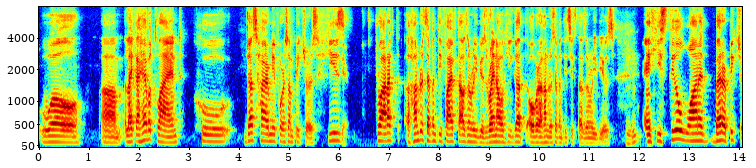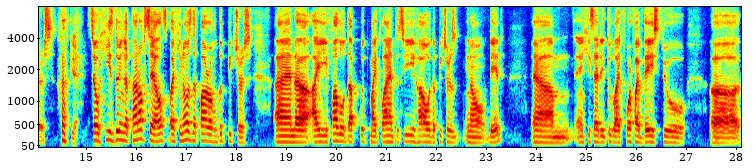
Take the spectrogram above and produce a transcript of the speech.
will um, like. I have a client who just hired me for some pictures. he's Yeah. Product 175,000 reviews. Right now, he got over 176,000 reviews, Mhm. and he still wanted better pictures. Yeah. So he's doing a ton of sales, but he knows the power of good pictures. And uh, I followed up with my client to see how the pictures, you know, did. Um, and he said it took like four or five days to uh,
